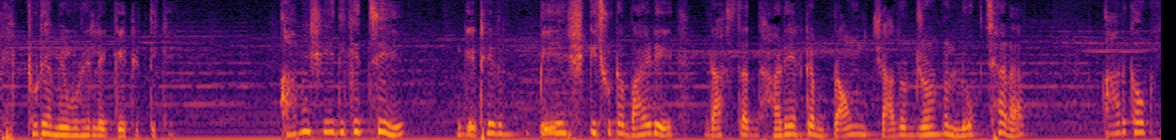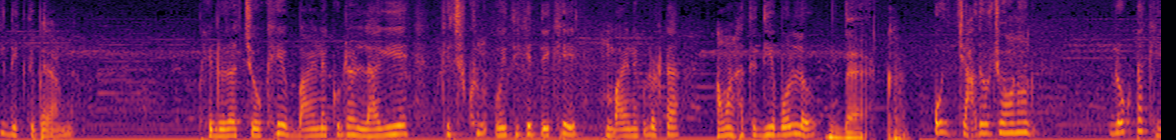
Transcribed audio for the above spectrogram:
ভিক্টোরিয়া মেমোরিয়ালের গেটের দিকে। আমি সেই দিকে চেয়ে গেটের বেশ কিছুটা বাইরে রাস্তার ধারে একটা ব্রাউন চাদর জড়ানো লোক ছাড়া আর কাউকেই দেখতে পেলাম না। ফেলুদার চোখে বায়নাকুলার লাগিয়ে কিছুক্ষণ ওই দিকে দেখে বায়নাকুলারটা আমার হাতে দিয়ে বলল দেখ। ওই চাদর জড়ানোর লোকটাকে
